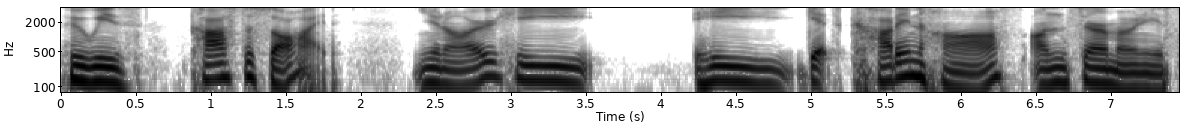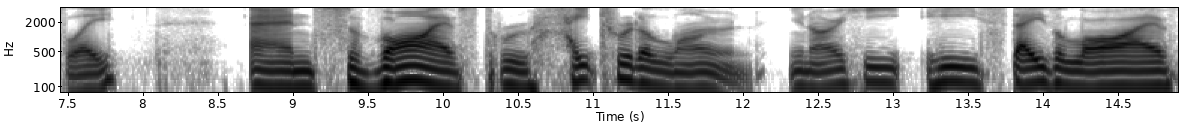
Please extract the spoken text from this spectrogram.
who is cast aside you know he he gets cut in half unceremoniously and survives through hatred alone. You know he he stays alive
